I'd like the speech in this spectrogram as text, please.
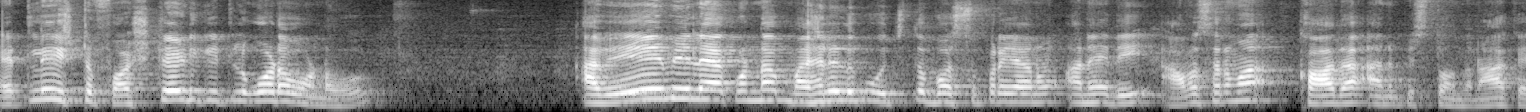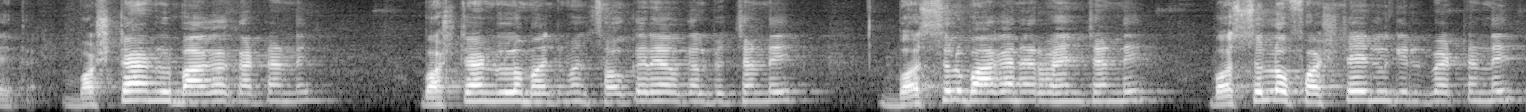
అట్లీస్ట్ ఫస్ట్ ఎయిడ్ కిట్లు కూడా ఉండవు. అవేమీ లేకుండా మహిళలకు ఉచిత బస్సు ప్రయాణం అనేది అవసరమా? కాదా? అనిపిస్తోంది నాకైతే. బస్ స్టాండ్లు బాగా కట్టండి. బస్ స్టాండ్లో మంచి మంచి సౌకర్యాలు కల్పించండి. బస్సులు బాగా నిర్వహించండి. బస్సుల్లో ఫస్ట్ ఎయిడ్లు కిట్లు పెట్టండి.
